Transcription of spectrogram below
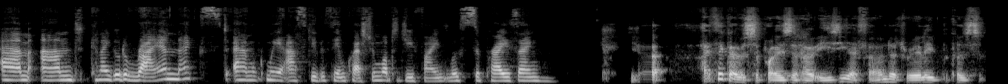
Um, and can I go to Ryan next? Um, can we ask you the same question? What did you find most surprising? Yeah, I think I was surprised at how easy I found it, really, because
